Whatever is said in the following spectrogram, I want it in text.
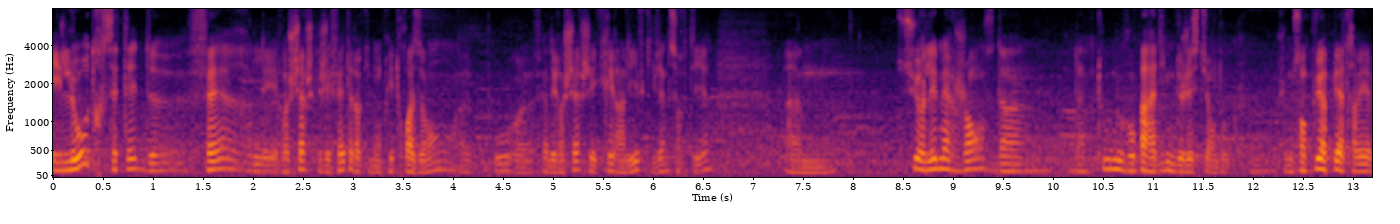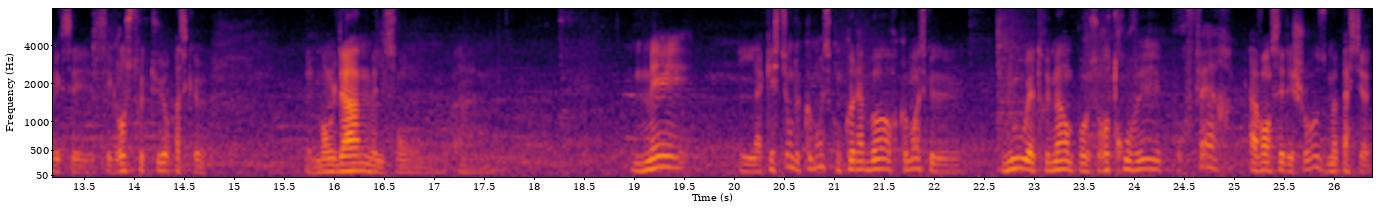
et l'autre, c'était de faire les recherches que j'ai faites, alors qu'ils m'ont pris trois ans, euh, pour euh, faire des recherches et écrire un livre qui vient de sortir, euh, sur l'émergence d'un tout nouveau paradigme de gestion. Donc, je ne me sens plus appelé à travailler avec ces, grosses structures parce qu'elles manquent d'âme, elles sont. mais la question de comment est-ce qu'on collabore, comment est-ce que nous, êtres humains, on peut se retrouver pour faire avancer des choses, me passionne.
